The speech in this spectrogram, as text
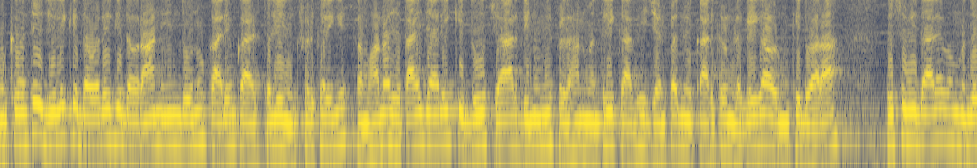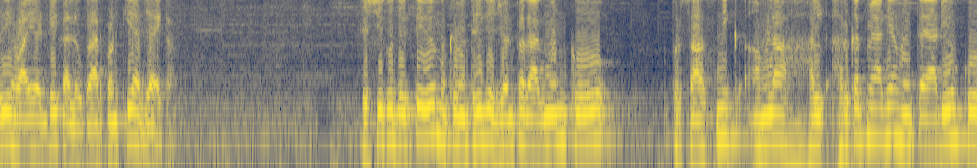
मुख्यमंत्री ज़िले के दौरे के दौरान इन दोनों कार्यों का स्थलीय निरीक्षण करेंगे। संभावना जताई जा रही कि दो चार दिनों में प्रधानमंत्री का भी जनपद में कार्यक्रम लगेगा और उनके द्वारा विश्वविद्यालय व मंदुरी हवाई अड्डे का लोकार्पण किया जाएगा। इसी को देखते हुए मुख्यमंत्री के जनपद आगमन को प्रशासनिक अमला हरकत में आ गया। वहीं तैयारियों को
